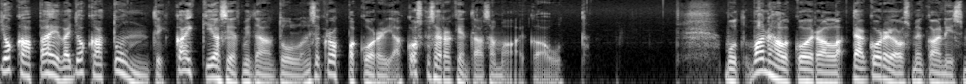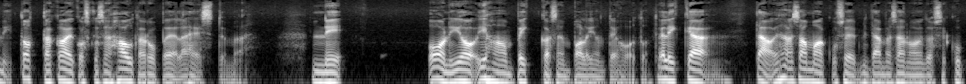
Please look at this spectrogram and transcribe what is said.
joka päivä, joka tunti. Kaikki asiat, mitä on tullut, niin se kroppa korjaa, koska se rakentaa samaan aikaan uutta. Mutta vanhalla koiralla tämä korjausmekanismi, totta kai, koska se hauta rupeaa lähestymään, niin on jo ihan pikkasen paljon tehoton. Eli tämä on ihan sama kuin se, mitä mä sanoin tuossa, kun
